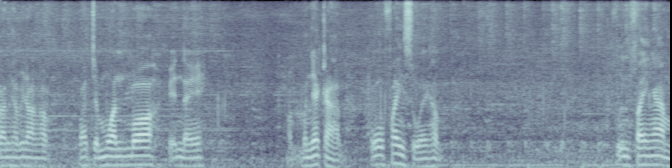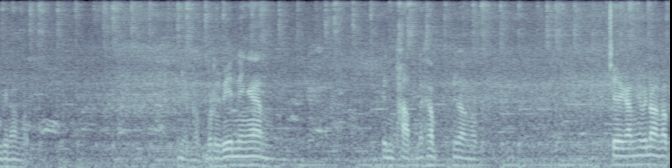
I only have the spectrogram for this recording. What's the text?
กันครับพี่น้องครับ ว่าจะมวนบอเป็นไหนบบรรยากาศโอ้ไฟสวยครับฟืนไฟงามพี่น้องครับนี่ครับบริเวณในงาน เป็นผับนะครับพี่น้องครับเจอกันครับพี่น้องครับ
